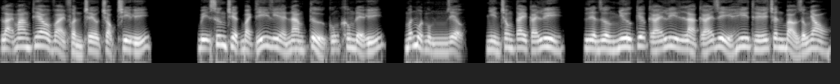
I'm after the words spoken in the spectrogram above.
lại mang theo vài phần trêu chọc chi ý. Bị xương triệt bạch y y nam tử cũng không để ý, mẫn một ngụm rượu, nhìn trong tay cái ly, liền dường như kia cái ly là cái gì hy thế chân bảo giống nhau.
